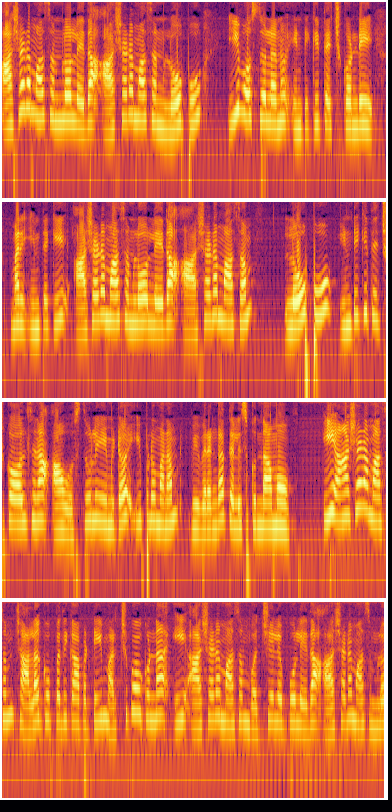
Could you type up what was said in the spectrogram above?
ఆషాఢ మాసంలో లేదా ఆషాఢ మాసం లోపు ఈ వస్తువులను ఇంటికి తెచ్చుకోండి. మరి ఇంతకీ ఆషాఢ మాసంలో లేదా ఆషాఢ మాసం లోపు ఇంటికి తెచ్చుకోవాల్సిన ఆ వస్తువులు ఏమిటో ఇప్పుడు మనం వివరంగా తెలుసుకుందాము. ఈ ఆషాఢ మాసం చాలా గొప్పది కాబట్టి మర్చిపోకుండా ఈ ఆషాఢ మాసం వచ్చేలోపు లేదా ఆషాఢ మాసంలో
